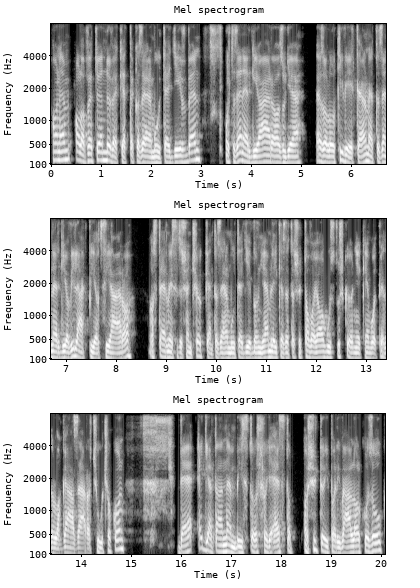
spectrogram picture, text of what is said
hanem alapvetően növekedtek az elmúlt egy évben. Most az energia ára az ugye ez alól kivétel, mert az energia világpiaci ára, az természetesen csökkent az elmúlt egy évben. Ugye emlékezetes, hogy tavaly augusztus környékén volt például a gázára csúcsokon, de egyáltalán nem biztos, hogy ezt a, a sütőipari vállalkozók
